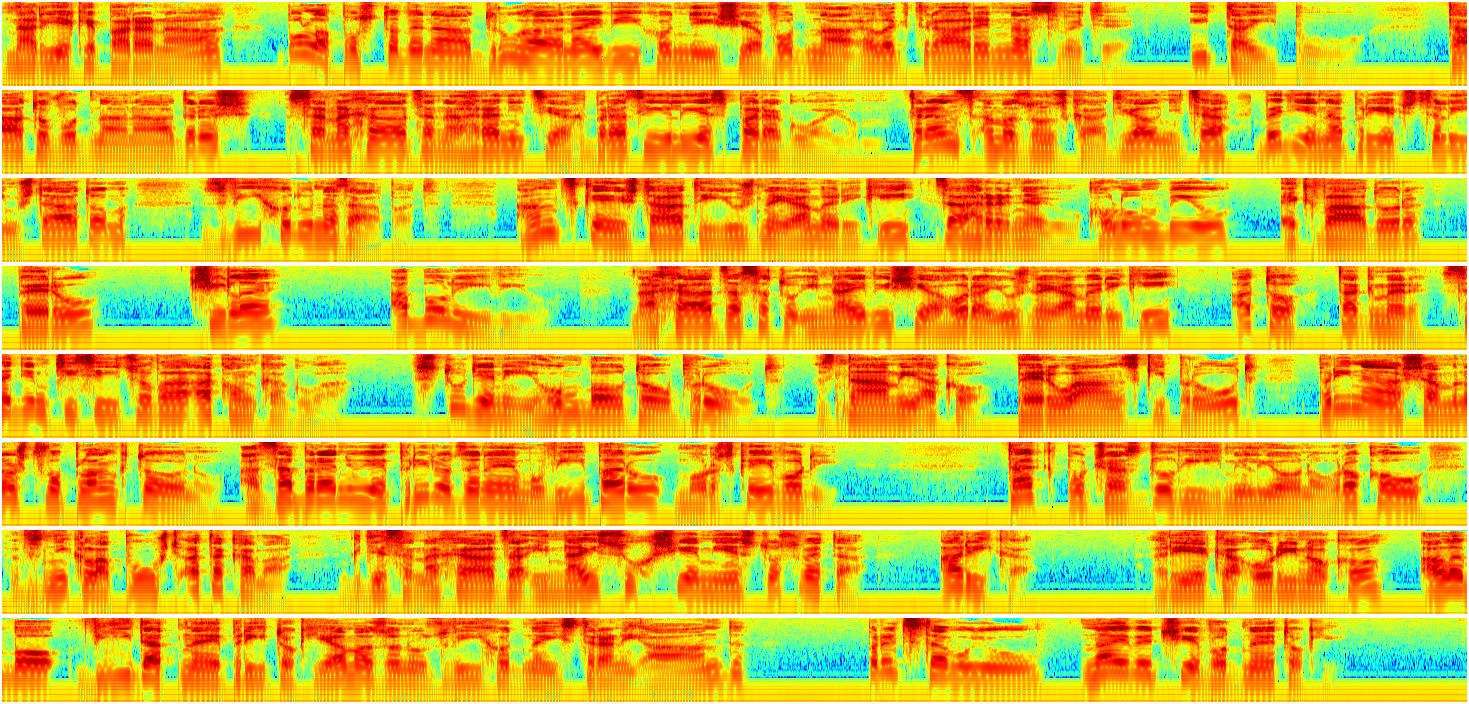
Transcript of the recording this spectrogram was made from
Na rieke Paraná bola postavená druhá najvýchodnejšia vodná elektráreň na svete, Itaipú. Táto vodná nádrž sa nachádza na hraniciach Brazílie s Paraguajom. Transamazonská diaľnica vedie naprieč celým štátom z východu na západ. Andské štáty Južnej Ameriky zahrňajú Kolumbiu, Ekvádor, Peru, Čile a Bolíviu. Nachádza sa tu i najvyššia hora Južnej Ameriky, a to takmer 7 tisícová Aconcagua. Studený Humboldtov prúd, známy ako peruánsky prúd, prináša množstvo planktónu a zabraňuje prirodzenému výparu morskej vody. Tak počas dlhých miliónov rokov vznikla púšť Atakama, kde sa nachádza i najsuchšie miesto sveta – Arika. Rieka Orinoco alebo výdatné prítoky Amazonu z východnej strany And predstavujú najväčšie vodné toky.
